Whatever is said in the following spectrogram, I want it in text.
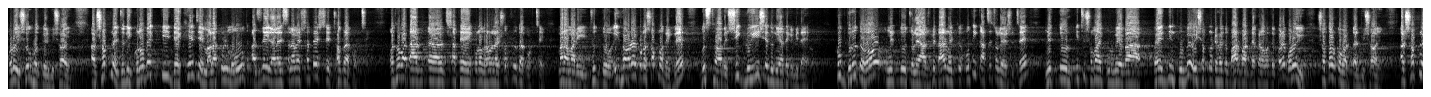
বড়ই সৌভাগ্যের বিষয়। আর স্বপ্নে যদি কোনো ব্যক্তি দেখে যে মালাকুল মৌদ আজরাইল আলাইসালামের সাথে সে ঝগড়া করছে, অথবা তার সাথে কোনো ধরনের শত্রুতা করছে, মারামারি, যুদ্ধ, এই ধরনের কোনো স্বপ্ন দেখলে বুঝতে হবে, শীঘ্রই সে দুনিয়া থেকে বিদায় হবে। খুব দ্রুত মৃত্যু চলে আসবে, তার মৃত্যু অতি কাছে চলে এসেছে। মৃত্যুর কিছু সময় পূর্বে বা কয়েকদিন পূর্বে ওই স্বপ্নটি হয়তো বারবার দেখানো হতে পারে, বড়ই সতর্কবার্তার বিষয়। আর স্বপ্নে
